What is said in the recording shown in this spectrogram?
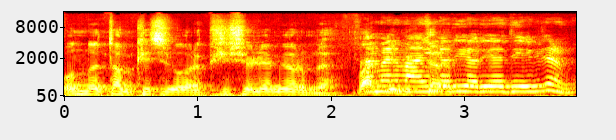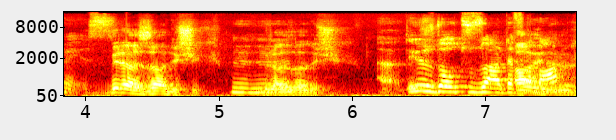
onunla tam kesin olarak bir şey söylemiyorum da. Var hemen hemen miktar- yarı yarıya diyebilir miyiz? Biraz daha düşük. Biraz daha düşük. Evet, yüzde otuzlarda Aynen falan öyle,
